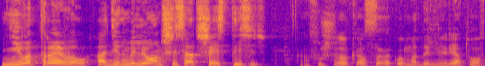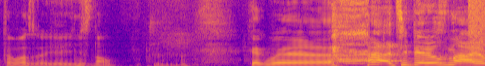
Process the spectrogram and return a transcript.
Нива Travel 1 миллион 66 тысяч. Слушай, оказывается, такой модельный ряд у АвтоВАЗа, я и не знал. Как бы, теперь узнаю.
